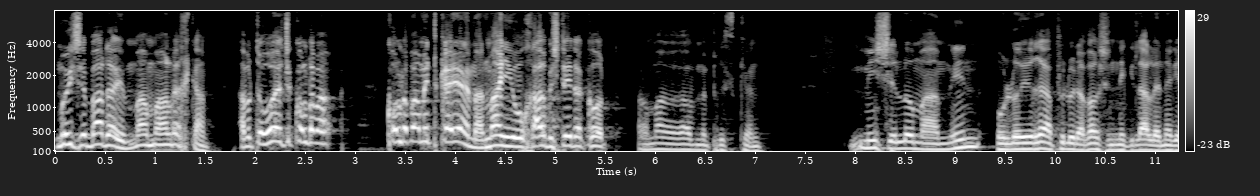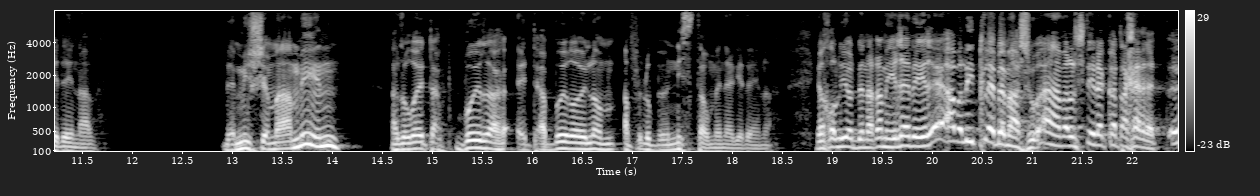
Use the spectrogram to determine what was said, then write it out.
מוישה בדאי, מה, מה הולך כאן? אבל אתה רואה שכל דבר, כל דבר מתקיים, אז מה יאוחר בשתי דקות? אמר הרב מפריסקן, מי שלא מאמין, הוא לא יראה אפילו דבר שנגלה לנגד עיניו. ומי שמאמין, אז הוא רואה את הבויר, את הבויר העולם אפילו בנסתר מנגד עיניו. יכול להיות בן אדם יראה ויראה, אבל יתלה במשהו, אה, אבל שתי דקות אחרת. אה,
